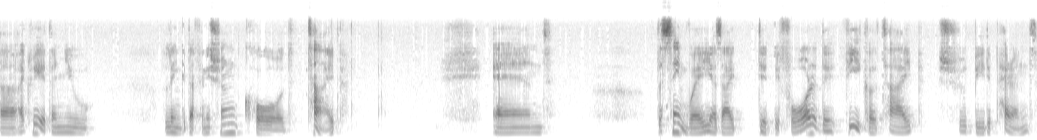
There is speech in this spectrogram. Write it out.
Uh, I create a new link definition called type and the same way as I did before, the vehicle type should be the parent.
